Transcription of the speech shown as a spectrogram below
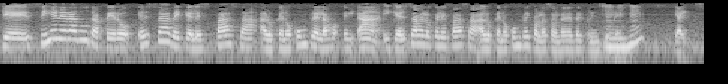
que sí genera duda, pero él sabe que les pasa a los que no cumplen las... Eh, ah, y que él sabe lo que le pasa a los que no cumplen con las órdenes del príncipe. Yikes.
